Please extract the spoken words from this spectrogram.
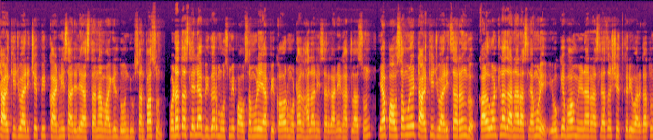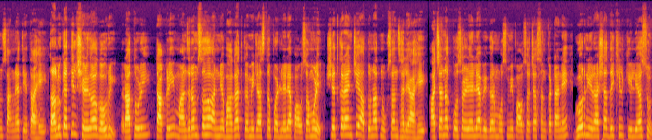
टाळकी ज्वारीचे पीक काढणीस आलेले असताना मागील दोन दिवसांपासून पडत असलेल्या बिगर मोसमी पावसामुळे या पिकावर मोठा घाला निसर्गाने घातला असून या पावसामुळे टाळकी ज्वारीचा रंग काळवंटला जाणार असल्यामुळे योग्य भाव मिळणार नसल्याचं शेतकरी वर्गातून सांगण्यात येत आहे. तालुक्यातील शेळगाव गौरी रातोळी टाकळी मांजरमसह अन्य भागात कमी जास्त पडलेल्या पावसामुळे शेतकऱ्यांचे अतोनात नुकसान झाले आहे. अचानक कोसळलेल्या बिगर मोसमी पावसाच्या संकटाने घोर निराशा देखील केली असून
